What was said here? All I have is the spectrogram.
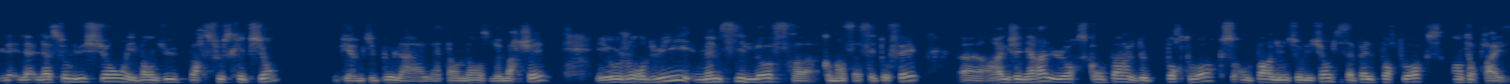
La, solution est vendue par souscription, puis un petit peu la, tendance de marché. Et aujourd'hui, même si l'offre commence à s'étoffer, euh, en règle générale, lorsqu'on parle de Portworx, on parle d'une solution qui s'appelle Portworx Enterprise.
